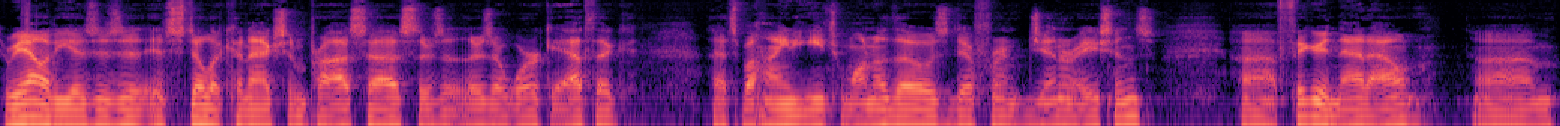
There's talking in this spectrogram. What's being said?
the reality is, is it, it's still a connection process. There's a there's a work ethic that's behind each one of those different generations. Uh, figuring that out, um,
